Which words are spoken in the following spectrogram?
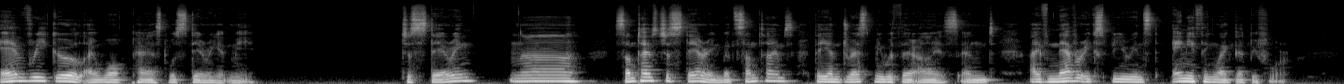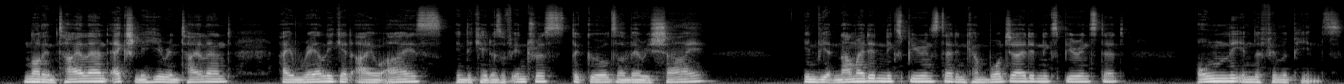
Every girl I walked past was staring at me. Just staring? Nah, sometimes just staring, but sometimes they undressed me with their eyes, and I've never experienced anything like that before. Not in Thailand, actually, here in Thailand, I rarely get IOIs, indicators of interest. The girls are very shy. In Vietnam, I didn't experience that. In Cambodia, I didn't experience that. Only in the Philippines.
